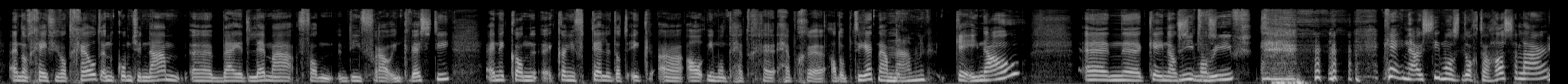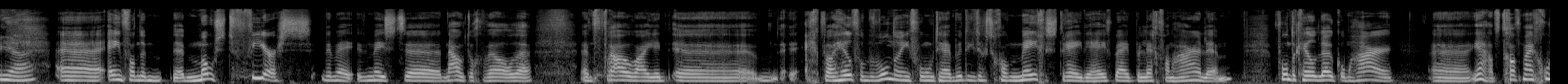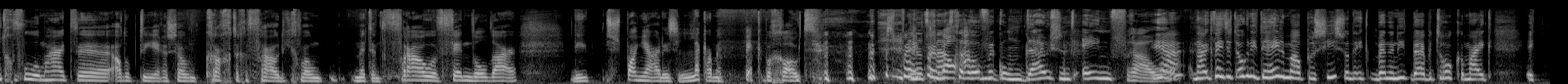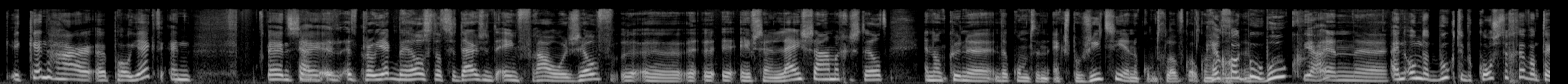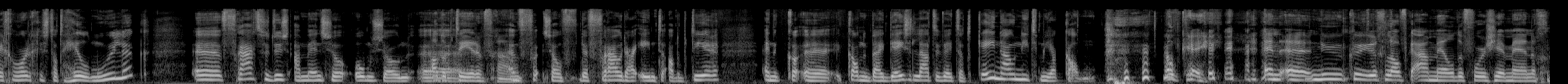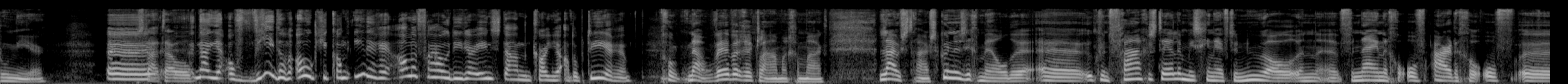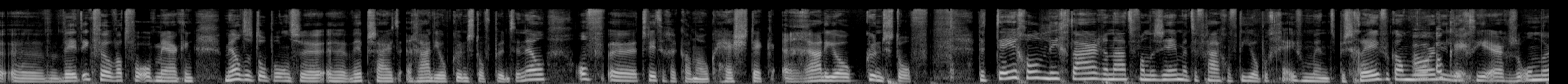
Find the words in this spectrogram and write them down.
En dan geef je wat geld en dan komt je naam uh, bij het lemma van die vrouw in kwestie. En ik kan, ik kan je vertellen dat ik uh, al iemand heb, ge, heb geadopteerd. Namelijk, namelijk? Kenau. En uh, ken nou Niet Simons... Reeves? ken nou Simons dochter Hasselaar. Ja. Uh, een van de uh, most fierce, de, me de meest, nou toch wel een vrouw waar je echt wel heel veel bewondering voor moet hebben. Die dus gewoon meegestreden heeft bij het beleg van Haarlem. Vond ik heel leuk om haar... ja, het gaf mij een goed gevoel om haar te adopteren. Zo'n krachtige vrouw die gewoon met een vrouwenvendel daar die Spanjaard is lekker met pek begroot. en het gaat geloof ik om 1001 vrouwen. Ja, nou ik weet het ook niet helemaal precies, want ik ben er niet bij betrokken. Maar ik, ik, ik ken haar uh, project en... En zij... Ja, het project behelst dat ze 1001 vrouwen zelf uh, uh, uh, heeft een lijst samengesteld. En dan, kunnen, dan komt een expositie en dan komt geloof ik ook een, heel groot boek. Een boek. Ja. En, en om dat boek te bekostigen, want tegenwoordig is dat heel moeilijk... Vraagt ze dus aan mensen om zo'n... Adopteren vrouw. Zo de vrouw daarin te adopteren. En ik kan bij deze laten weten dat Kay nou niet meer kan. Oké. Okay. en nu kun je geloof ik aanmelden voor Germaine Groenier. Uh, Staat daarop. Nou ja, of wie dan ook. Je kan iedereen, alle vrouwen die erin staan, kan je adopteren. Goed, nou, we hebben reclame gemaakt. Luisteraars kunnen zich melden. Uh, u kunt vragen stellen. Misschien heeft u nu al een uh, venijnige of aardige of weet ik veel wat voor opmerking. Meld het op onze website radiokunstof.nl. Of twitteren kan ook, hashtag radiokunststof. De tegel ligt daar, Renate van der Zee, met de vraag of die op een gegeven moment beschreven kan worden. Oh, okay. Die ligt hier ergens onder.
